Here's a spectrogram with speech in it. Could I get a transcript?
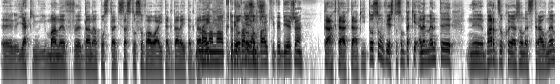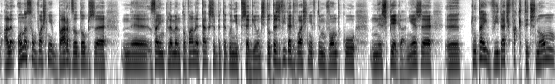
e, jaki manewr dana postać zastosowała i tak dalej, i tak dalej. No, no, no, który to, to są... walki wybierze? Tak, tak, tak. I to są, wiesz, to są takie elementy y, bardzo kojarzone z Traunem, ale one są właśnie bardzo dobrze y, zaimplementowane tak, żeby tego nie przegiąć. To też widać właśnie w tym wątku y, szpiega, nie? że tutaj widać faktyczną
